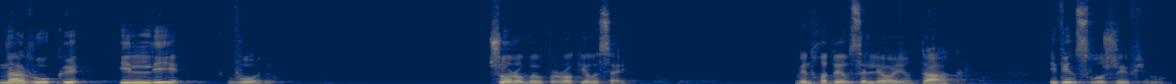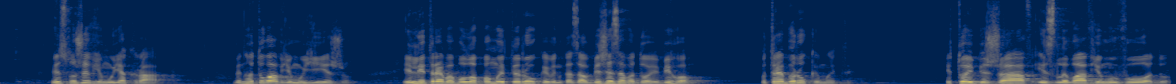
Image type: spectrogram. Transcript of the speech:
на руки Іллі воду. Що робив пророк Єлисей? Він ходив з Іллею, так, і він служив йому. Він служив йому як раб. Він готував йому їжу. Іллі треба було помити руки. Він казав, біжи за водою, бігом, бо треба руки мити. І той біжав і зливав йому воду.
